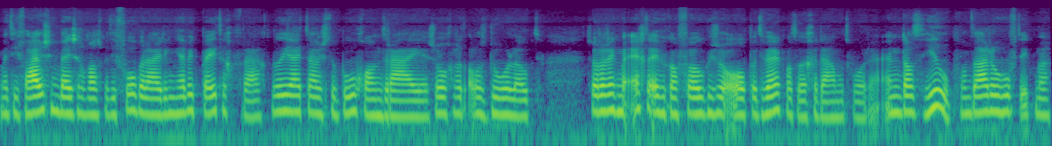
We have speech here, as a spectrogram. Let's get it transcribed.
met die verhuizing bezig was, met die voorbereiding, heb ik Peter gevraagd: Wil jij thuis de boel gewoon draaien? Zorgen dat alles doorloopt. Zodat ik me echt even kan focussen op het werk wat er gedaan moet worden. En dat hielp, want daardoor hoefde ik me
